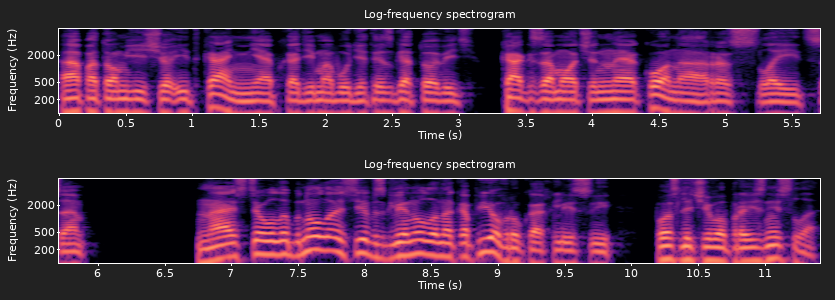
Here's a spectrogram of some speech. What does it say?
А потом еще и ткань необходимо будет изготовить, как замоченная кона расслоится. Настя улыбнулась и взглянула на копье в руках лисы, после чего произнесла.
